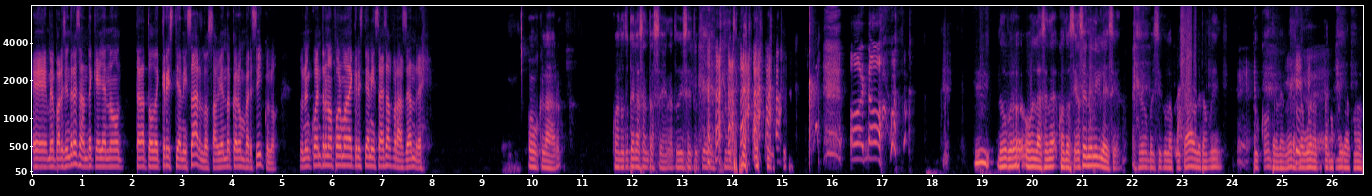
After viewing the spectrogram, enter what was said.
eh, me pareció interesante que ella no trató de cristianizarlo sabiendo que era un versículo. ¿Tú no encuentras una forma de cristianizar esa frase, Andrés? Oh, claro. Cuando tú estás en la Santa Cena, tú dices, tú quieres. ¡Oh, no! No, pero o en la cena, cuando hacían cena en la iglesia, ese era un versículo aplicable también. Tu contra, de veras, qué bueno que está conmigo, pero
